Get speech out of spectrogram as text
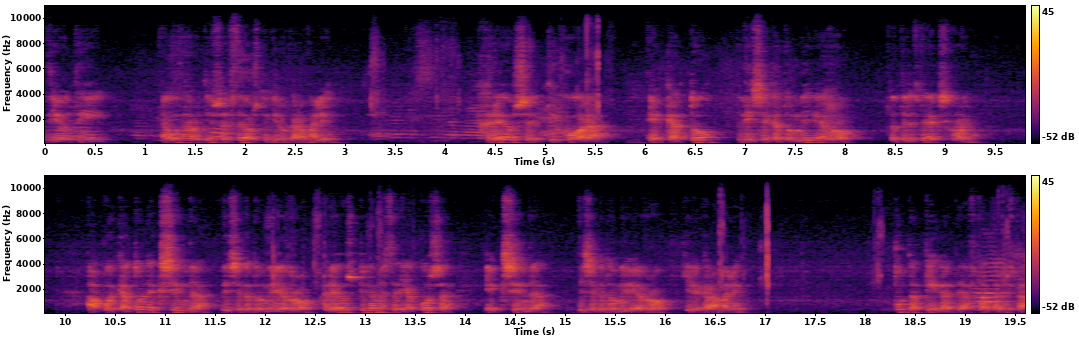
Διότι εγώ θα ρωτήσω ευθέως τον κύριο Καραμαλή, χρέωσε τη χώρα 100 δισεκατομμύρια ευρώ τα τελευταία 6 χρόνια. Από 160 δισεκατομμύρια ευρώ χρέος πήγαμε στα 260 δισεκατομμύρια ευρώ, κύριε Καραμαλή. Πού τα πήγατε αυτά τα λεφτά;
